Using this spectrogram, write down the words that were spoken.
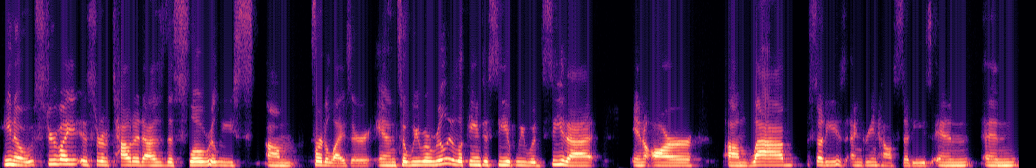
you know, struvite is sort of touted as the slow release um, fertilizer. And so we were really looking to see if we would see that in our um, lab studies and greenhouse studies. And, and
